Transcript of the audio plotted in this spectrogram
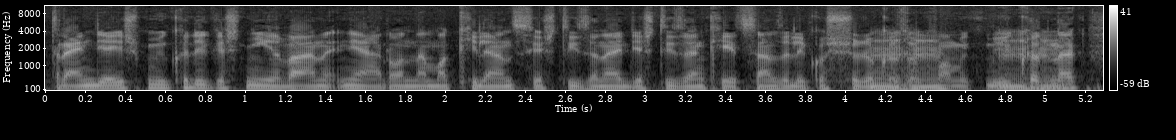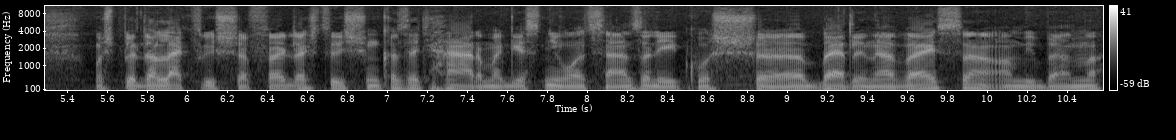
trendje is működik, és nyilván nyáron nem a 9 és 11 és 12 százalékos sörök azok, Mhm. amik működnek. Most például a legfrissebb fejlesztésünk az egy 3,8 százalékos Berliner Weisse, amiben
